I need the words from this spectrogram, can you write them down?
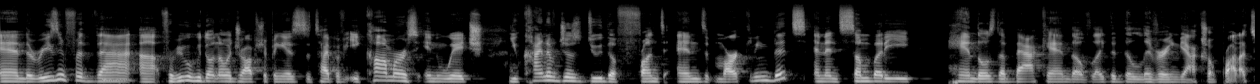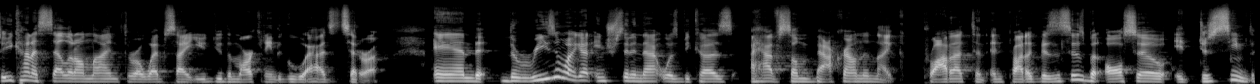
And the reason for that, mm-hmm. uh, for people who don't know what drop shipping is, the type of e commerce in which you kind of just do the front end marketing bits and then somebody handles the back end of like the delivering the actual product. So you kind of sell it online through a website, you do the marketing, the Google ads, etc. And the reason why I got interested in that was because I have some background in like product and, and product businesses, but also it just seemed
